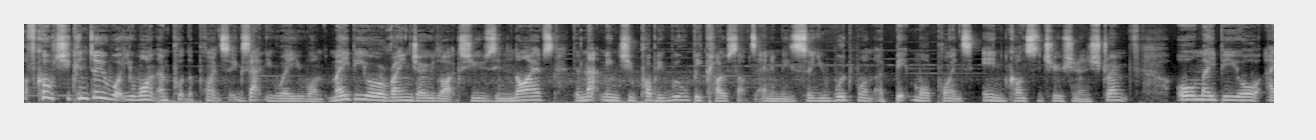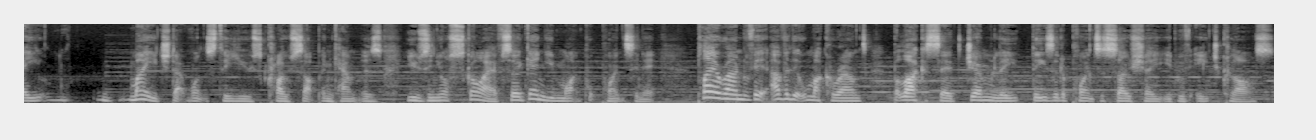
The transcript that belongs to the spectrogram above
Of course you can do what you want and put the points exactly where you want. Maybe you're a ranger who likes using knives, then that means you probably will be close up to enemies so you would want a bit more points in constitution and strength or maybe you're a mage that wants to use close-up encounters using your scythe. So again you might put points in it. Play around with it have a little muck around. But like I said generally these are the points associated with each class.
